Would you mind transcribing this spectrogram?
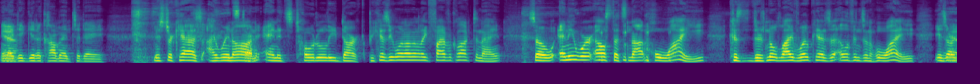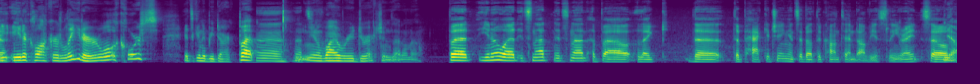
And I did get a comment today. Mr. Kaz, I went on and it's totally dark because he went on at like five o'clock tonight. So anywhere else that's not Hawaii, because there's no live webcams of elephants in Hawaii, is already eight o'clock or later. Well, of course it's gonna be dark. But Uh, that's you know, why read directions? I don't know. But you know what? It's not. It's not about like the the packaging. It's about the content, obviously, right? So Yeah.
